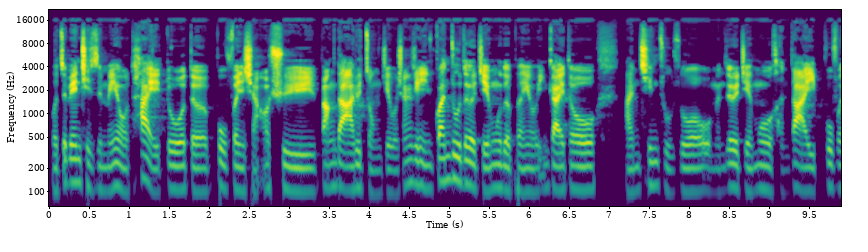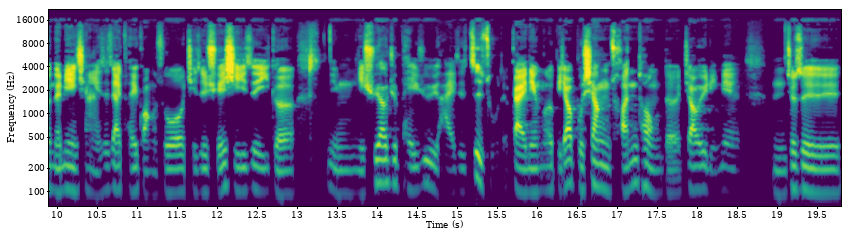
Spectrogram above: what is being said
我这边其实没有太多的部分想要去帮大家去总结。我相信关注这个节目的朋友应该都蛮清楚，说我们这个节目很大一部分的面向也是在推广说，其实学习是一个嗯，你需要去培育孩子自主的概念，而比较不像传统的教育里面。嗯，就是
